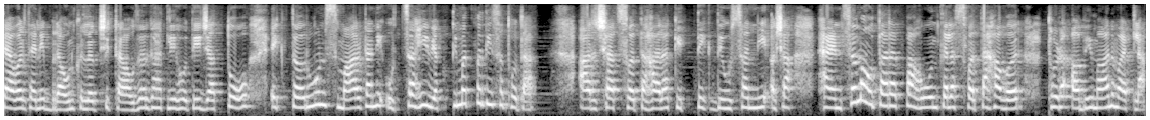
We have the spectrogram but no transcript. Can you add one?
त्यावर त्याने ब्राऊन कलरची ट्राउझर घातली होती ज्यात तो एक तरुण स्मार्ट आणि उत्साही व्यक्तिमत्व दिसत होता. आरशात स्वतःला कित्येक दिवसांनी अशा हँडसम अवतारात पाहून त्याला स्वतःवर थोडा अभिमान वाटला.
